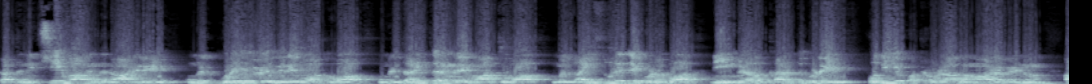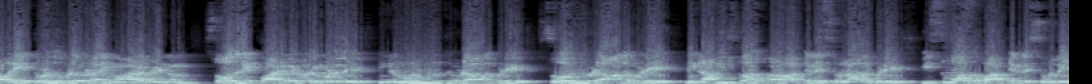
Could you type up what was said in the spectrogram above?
கத்த நிச்சயமாக இந்த நாளிலே உங்கள் குறைவுகளை நிறைவாக்குவா உங்கள் தரித்திரங்களை மாற்றுவா உங்கள் ஐஸ்வர்யத்தை கொடுப்பார். நீங்கள் அவர் கருத்துக்குள்ளே பொதியப்பட்டவர்களாக மாற வேண்டும். அவரை தொழுது கொள்வர்களாய் மாற வேண்டும். சோதனை பாடுகள் வரும் பொழுது நீங்கள் முறுமுறுத்து விடாதபடி சோர்ந்து சொல்லி நீங்கள் அவிசுவாசமான வார்த்தைகளை சொல்லாதபடி விசுவாச வார்த்தைகளை சொல்லி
